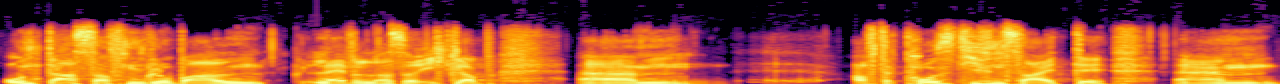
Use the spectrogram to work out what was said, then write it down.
und das auf dem globalen Level. Also ich glaube, ähm, auf der positiven Seite ähm,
